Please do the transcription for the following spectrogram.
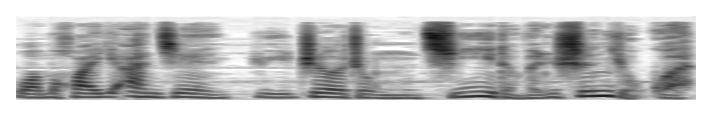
我们怀疑案件与这种奇异的纹身有关。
